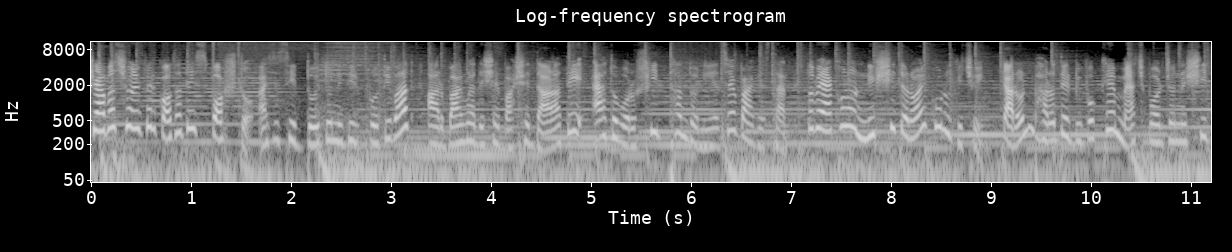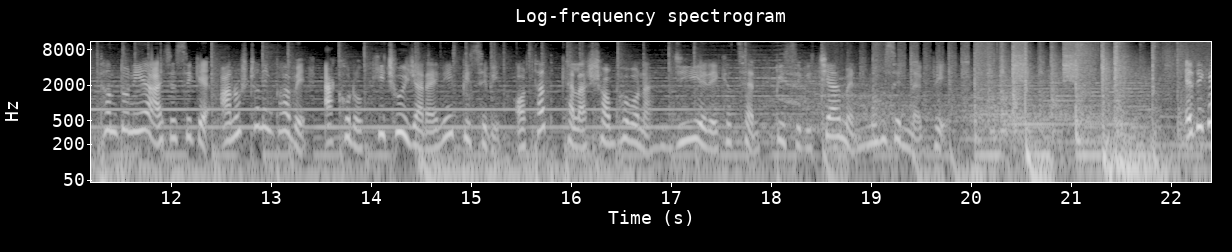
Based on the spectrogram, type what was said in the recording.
শাহবাজ শরীফের কথাতেই স্পষ্ট, আইসিসির দ্বৈত নীতির প্রতিবাদ আর বাংলাদেশের পাশে দাঁড়াতে এত বড় সিদ্ধান্ত নিয়েছে পাকিস্তান। তবে এখনও নিশ্চিত নয় কোনো কিছুই, কারণ ভারতের বিপক্ষে ম্যাচ বর্জনের সিদ্ধান্ত নিয়ে আইসিসিকে আনুষ্ঠানিকভাবে এখনও কিছুই জানায়নি পিসিবি, অর্থাৎ খেলার সম্ভাবনা জিইয়ে রেখেছেন পিসিবি চেয়ারম্যান মোহসিন নকভি। এদিকে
